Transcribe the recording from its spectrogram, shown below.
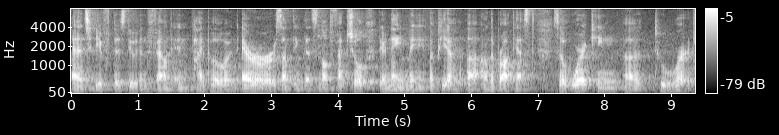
And if the student found a typo or an error or something that's not factual, their name may appear uh, on the broadcast. So working uh, toward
